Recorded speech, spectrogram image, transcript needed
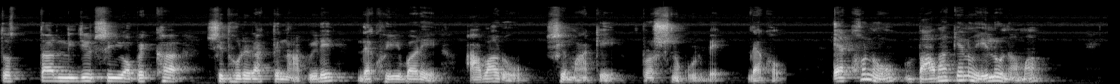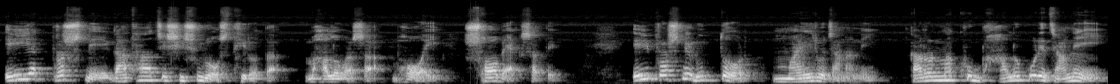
তো তার নিজের সেই অপেক্ষা সে ধরে রাখতে না পেরে, দেখো, এবারে আবারও সে মাকে প্রশ্ন করবে। দেখো, এখনও বাবা কেন এলো না মা? এই এক প্রশ্নে গাথা আছে শিশুর অস্থিরতা, ভালোবাসা, ভয়, সব একসাথে। এই প্রশ্নের উত্তর মায়েরও জানা নেই। কারণ মা খুব ভালো করে জানে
